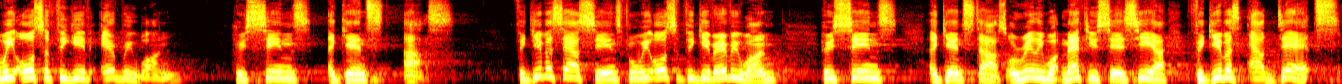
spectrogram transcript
we also forgive everyone who sins against us. Forgive us our sins, for we also forgive everyone who sins against us. Or really, what Matthew says here forgive us our debts,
